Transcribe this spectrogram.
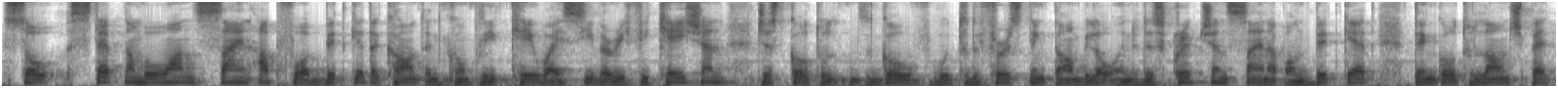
So step number one, sign up for a BitGet account and complete KYC verification. Just go to go to the first link down below in the description, sign up on BitGet, then go to Launchpad,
